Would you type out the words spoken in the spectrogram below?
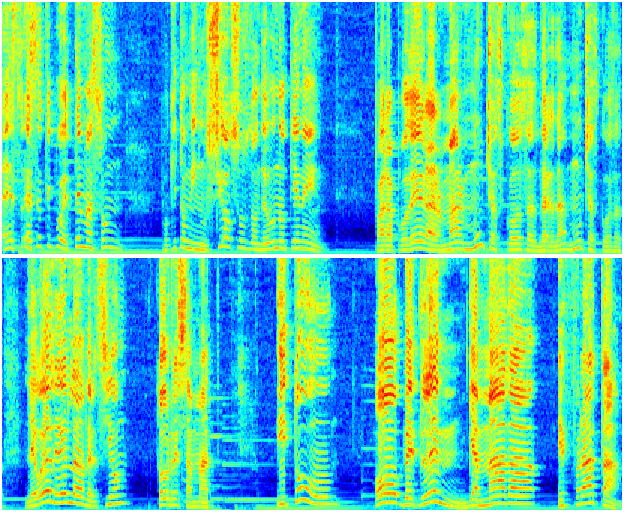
Este tipo de temas son un poquito minuciosos donde uno tiene para poder armar muchas cosas, ¿verdad? Muchas cosas. Le voy a leer la versión Torres Amat. Y tú Oh Betlem, llamada Efrata,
